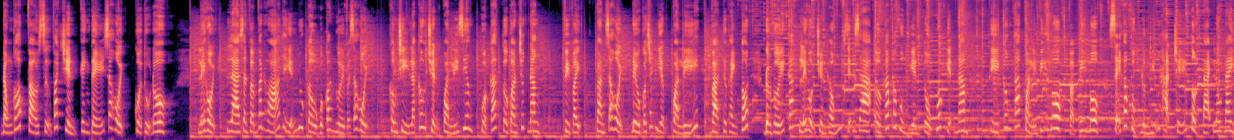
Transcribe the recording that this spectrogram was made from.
đóng góp vào sự phát triển kinh tế xã hội của thủ đô. Lễ hội là sản phẩm văn hóa thể hiện nhu cầu của con người và xã hội, không chỉ là câu chuyện quản lý riêng của các cơ quan chức năng. Vì vậy, toàn xã hội đều có trách nhiệm quản lý và thực hành tốt đối với các lễ hội truyền thống diễn ra ở khắp các vùng miền Tổ quốc Việt Nam thì công tác quản lý vĩ mô và vi mô sẽ khắc phục được những hạn chế tồn tại lâu nay,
